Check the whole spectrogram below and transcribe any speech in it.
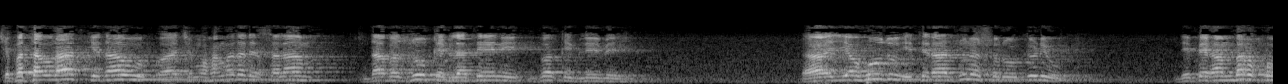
چې په تورات کې دا و چې محمد علی السلام دا بزو قبلتین دو قبله به یهودو اعتراضونه شروع کړیو د پیغمبر خو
